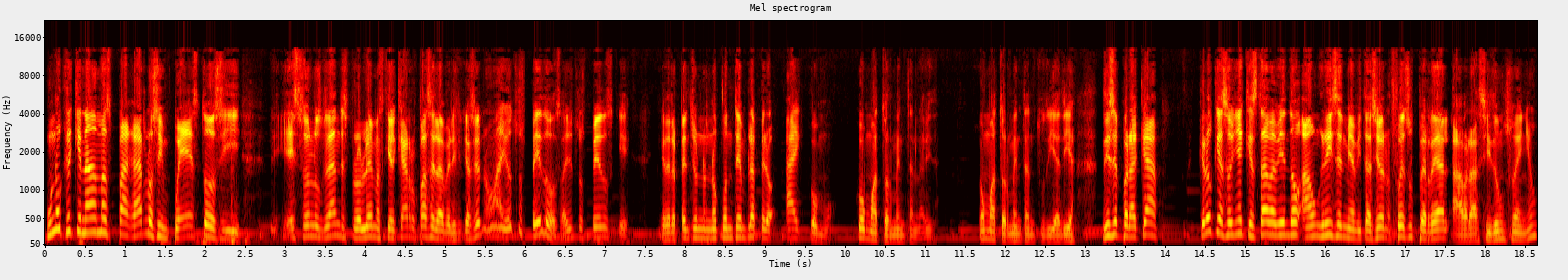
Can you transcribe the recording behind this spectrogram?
uno cree que nada más pagar los impuestos y esos son los grandes problemas, que el carro pase la verificación. No, hay otros pedos, hay otros pedos que, que de repente uno no contempla, pero hay como, cómo atormentan la vida, cómo atormentan tu día a día. Dice por acá, creo que soñé que estaba viendo a un gris en mi habitación, fue súper real, ¿habrá sido un sueño?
